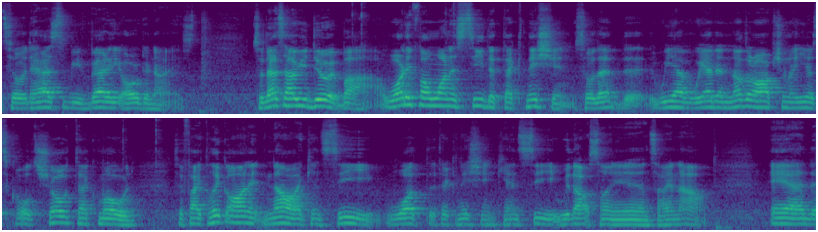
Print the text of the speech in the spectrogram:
so it has to be very organized. So that's how you do it. But what if I want to see the technician? So that the, we have we had another option right here. It's called Show Tech Mode. So if I click on it now, I can see what the technician can see without signing in and signing out. And uh,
